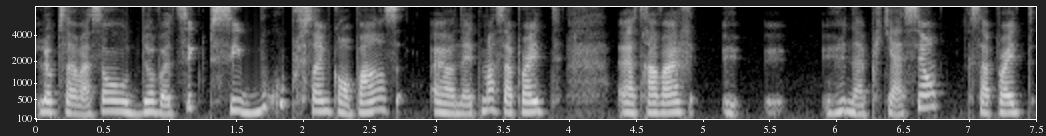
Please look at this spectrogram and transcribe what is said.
l'observation de votre cycle. Puis c'est beaucoup plus simple qu'on pense. Euh, honnêtement, ça peut être à travers euh, euh, une application, ça peut être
